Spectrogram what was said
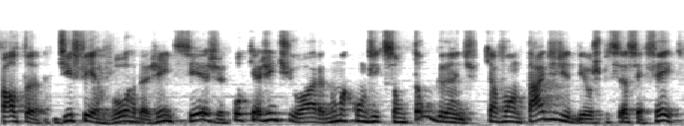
falta de fervor da gente seja porque a gente ora numa convicção tão grande que a vontade de Deus precisa ser feita.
